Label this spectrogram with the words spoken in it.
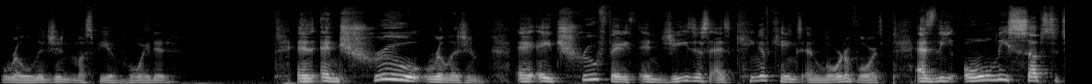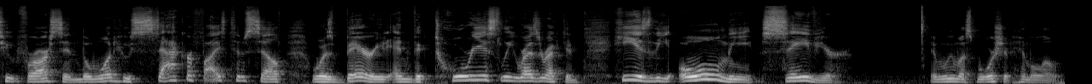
religion must be avoided and, and true religion, a, a true faith in Jesus as King of Kings and Lord of Lords, as the only substitute for our sin, the one who sacrificed himself, was buried, and victoriously resurrected. He is the only Savior and we must worship Him alone.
